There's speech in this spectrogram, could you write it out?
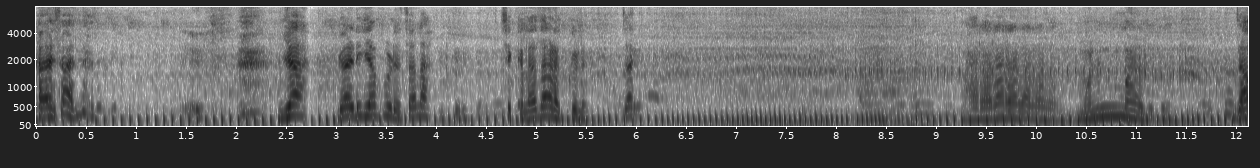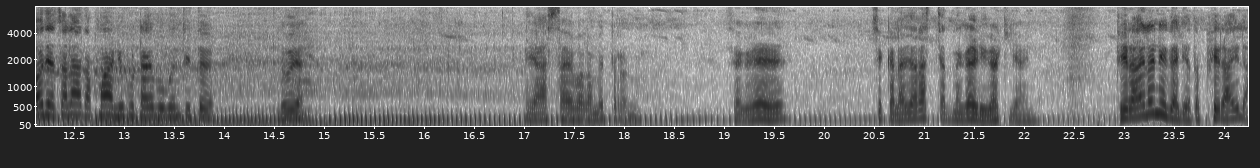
काय झालं घ्या गाडी घ्या पुढे चला चिखला झाड कुल रा रा म्हणून म्हणत होतो जाऊ द्या चला आता पाणी कुठं आहे बघून तिथं धुया हे असं आहे बघा मित्रांनो सगळे चिखलाच्या रस्त्यातनं गाडी घातली आणि फिरायला निघाली आता फिरायला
